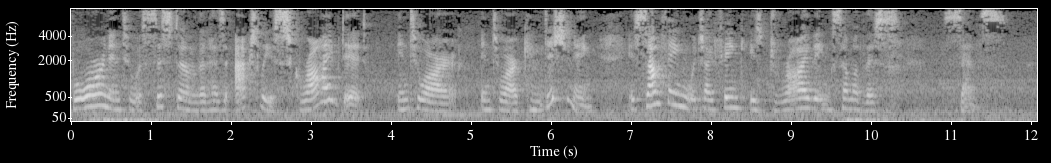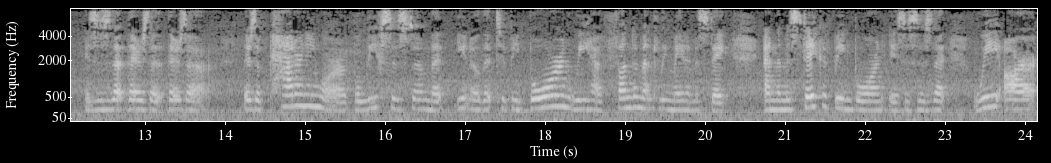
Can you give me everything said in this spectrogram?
born into a system that has actually ascribed it into our into our conditioning, is something which I think is driving some of this sense. Is, is that there's a there's a there's a patterning or a belief system that you know that to be born we have fundamentally made a mistake. And the mistake of being born is, is is that we are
